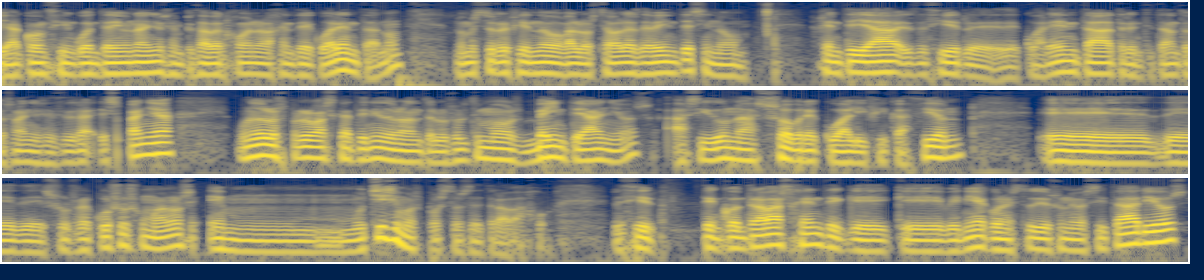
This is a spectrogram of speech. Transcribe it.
ya con 51 años empieza a ver joven a la gente de 40, ¿no? No me estoy refiriendo a los chavales de 20, sino gente ya, es decir, de 40, 30 y tantos años, etcétera. España, uno de los problemas que ha tenido durante los últimos 20 años ha sido una sobrecualificación eh, de, sus recursos humanos en muchísimos puestos de trabajo. Es decir, te encontrabas gente que, que venía con estudios universitarios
